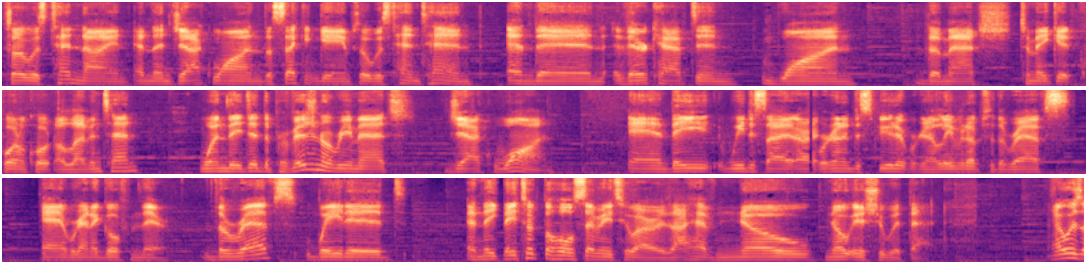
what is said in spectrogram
so it was 10 9, and then Jack won the second game, so it was 10 10, and then their captain won the match to make it quote unquote 11 10. When they did the provisional rematch, Jack won. And they we decided, all right, we're gonna dispute it, we're gonna leave it up to the refs, and we're gonna go from there. The refs waited and they, they took the whole 72 hours. I have no no issue with that. I was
